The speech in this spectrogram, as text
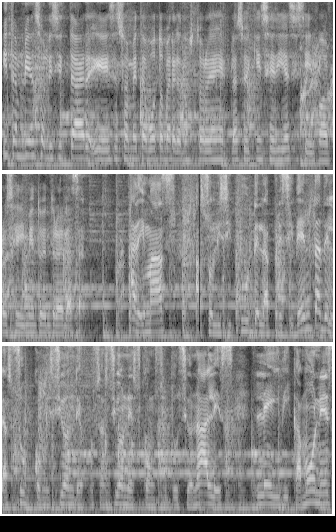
Y también solicitar que se someta a voto para que nos otorguen el plazo de 15 días y seguir con el procedimiento dentro de la sala. Además, a solicitud de la presidenta de la Subcomisión de Acusaciones Constitucionales, Lady Camones,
